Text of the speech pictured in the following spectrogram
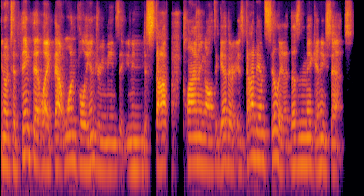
you know, to think that like that one pulley injury means that you need to stop climbing altogether is goddamn silly. That doesn't make any sense.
